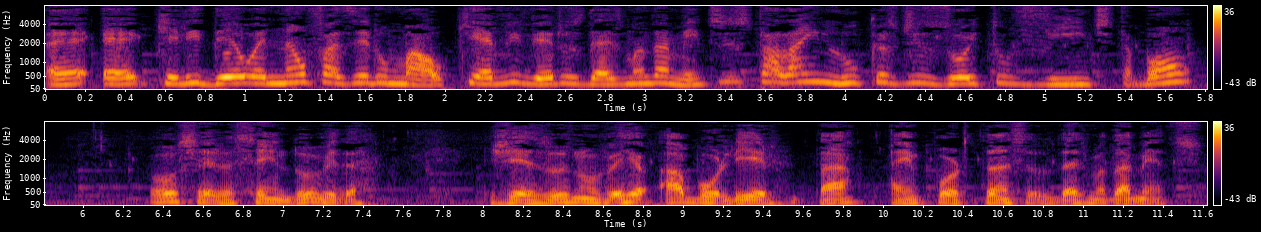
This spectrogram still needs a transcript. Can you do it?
é, é, que ele deu é não fazer o mal, que é viver os dez mandamentos. Isso está lá em Lucas 18, 20, tá bom? Ou seja, sem dúvida, Jesus não veio abolir tá, a importância dos Dez Mandamentos.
